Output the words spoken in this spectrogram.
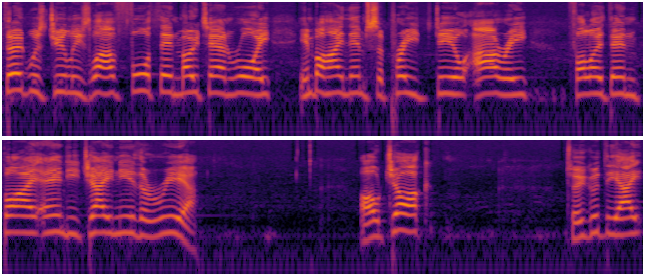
Third was Julie's Love. Fourth, then Motown Roy. In behind them, Supreme Deal, Ari, followed then by Andy J near the rear. Old Jock, too good the eight,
